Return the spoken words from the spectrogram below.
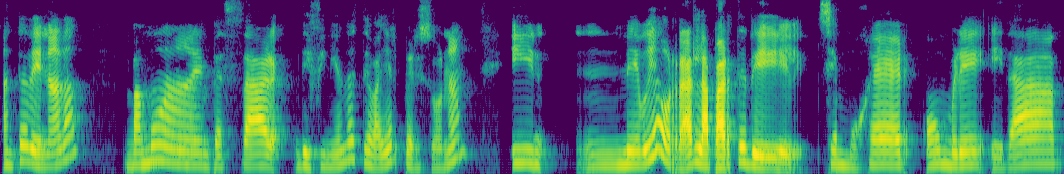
antes de nada, vamos a empezar definiendo este buyer persona y me voy a ahorrar la parte de si es mujer, hombre, edad.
